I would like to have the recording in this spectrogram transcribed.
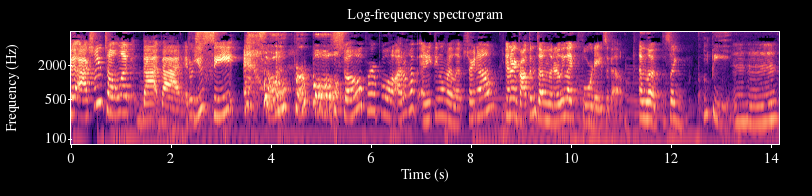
They actually don't look that bad. If you see, so purple. so purple. I don't have anything on my lips right now. And I got them done literally like four days ago. And look, it's like, Bumpy. mm-hmm.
